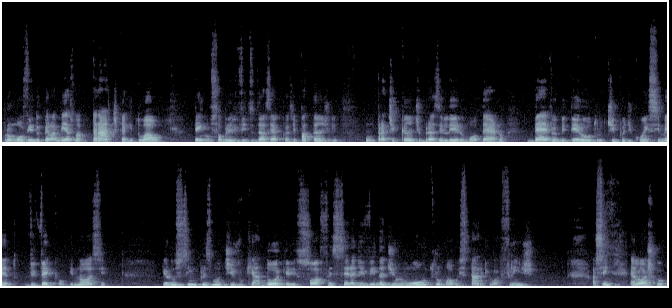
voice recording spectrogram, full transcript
promovido pela mesma prática ritual, tenham sobrevivido das épocas de Patanjali, um praticante brasileiro moderno deve obter outro tipo de conhecimento, viveka ou gnose, pelo simples motivo que a dor que ele sofre será advinda de um outro mal-estar que o aflige. Assim, é lógico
